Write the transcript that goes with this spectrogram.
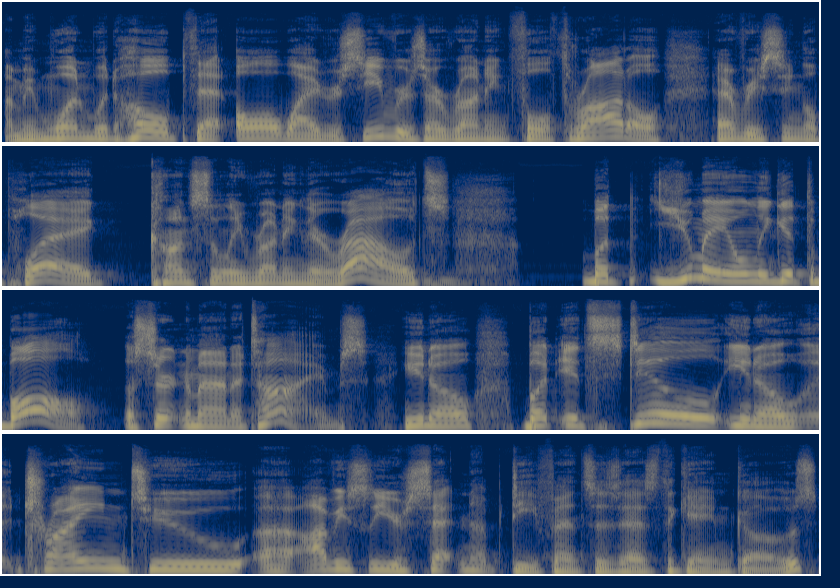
I mean, one would hope that all wide receivers are running full throttle every single play, constantly running their routes. But you may only get the ball a certain amount of times, you know. But it's still, you know, trying to uh, obviously you're setting up defenses as the game goes,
